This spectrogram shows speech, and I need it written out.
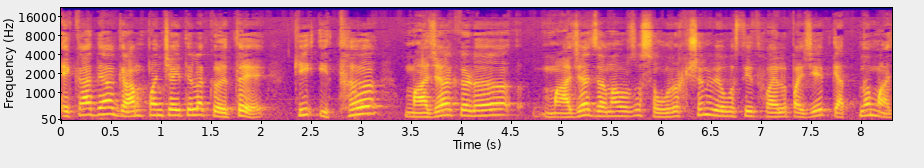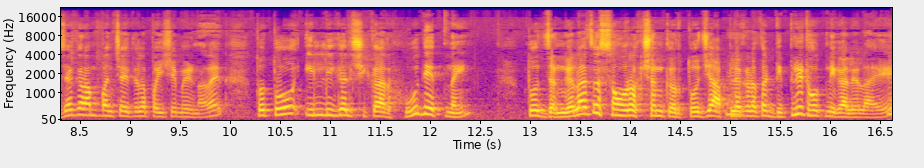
एखाद्या ग्रामपंचायतीला कळतंय की इथं माझ्याकडं माझ्या जनावरांचं संरक्षण व्यवस्थित व्हायला पाहिजे त्यातनं माझ्या ग्रामपंचायतीला पैसे मिळणार आहेत तर तो इलिगल शिकार होऊ देत नाही. तो जंगलाचं संरक्षण करतो जे आपल्याकडे आता डिप्लीट होत निघालेला आहे.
